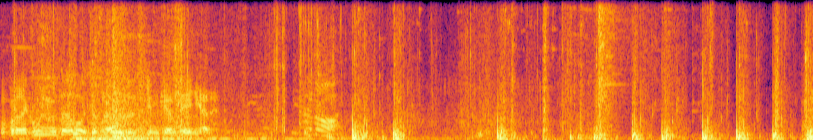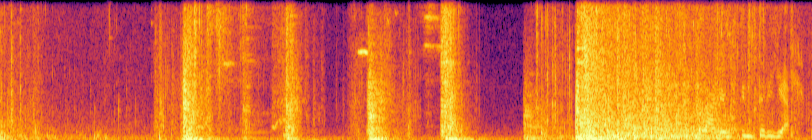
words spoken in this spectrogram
Врагу не удалось обнаружить химконтейнер. Отправим интерьер.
